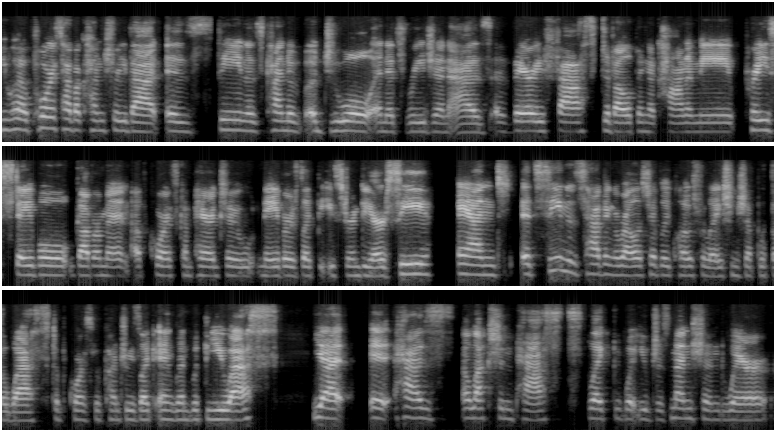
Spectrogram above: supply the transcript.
you have, of course have a country that is seen as kind of a jewel in its region as a very fast developing economy, pretty stable government, of course, compared to neighbors like the Eastern DRC. And it's seen as having a relatively close relationship with the West, of course, with countries like England, with the US. Yet it has election pasts like what you've just mentioned, where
